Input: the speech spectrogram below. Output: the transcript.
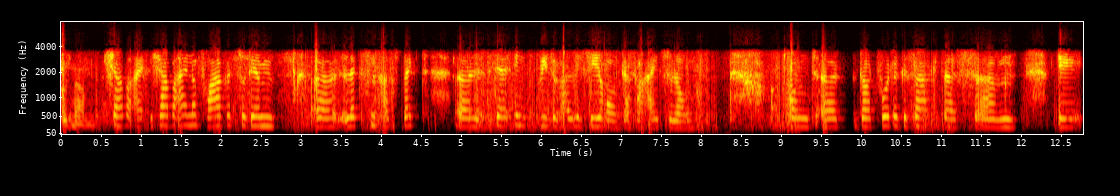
Guten Abend. Ich habe, ein, ich habe eine Frage zu dem äh, letzten Aspekt äh, der Individualisierung, der Vereinzelung. Und äh, dort wurde gesagt, dass ähm, die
